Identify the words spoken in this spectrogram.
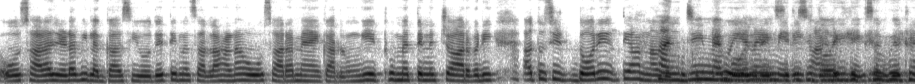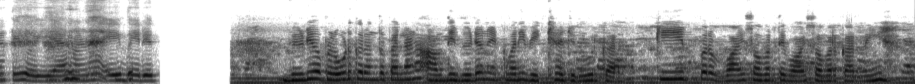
ਉਹ ਸਾਰਾ ਜਿਹੜਾ ਵੀ ਲੱਗਾ ਸੀ ਉਹਦੇ ਤੇ ਮਸਾਲਾ ਹਨਾ ਉਹ ਸਾਰਾ ਮੈਂ ਕਰ ਲੂੰਗੀ। ਇੱਥੋਂ ਮੈਂ ਤਿੰਨ ਚਾਰ ਵਾਰੀ ਆ ਤੁਸੀਂ ਦੋਰੀ ਧਿਆਨ ਨਾਲ ਦੇਖੋ ਹਾਂਜੀ ਮੈਂ ਬੋਲ ਨਾ, ਰਹੀ ਮੇਰੀ ਦੋਰੀ ਦੇਖ ਸਕਦੇ ਹੋ। ਟੁੱਟੀ ਹੋਈ ਹੈ ਹਨਾ ਇਹ ਮੇਰੇ ਵੀਡੀਓ ਅਪਲੋਡ ਕਰਨ ਤੋਂ ਪਹਿਲਾਂ ਨਾ ਆਪਦੀ ਵੀਡੀਓ ਨੂੰ ਇੱਕ ਵਾਰੀ ਵੇਖਿਆ ਜ਼ਰੂਰ ਕਰ। ਕਿ ਪਰ ਵੌਇਸ ਓਵਰ ਤੇ ਵੌਇਸ ਓਵਰ ਕਰ ਰਹੀ ਹੈ?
